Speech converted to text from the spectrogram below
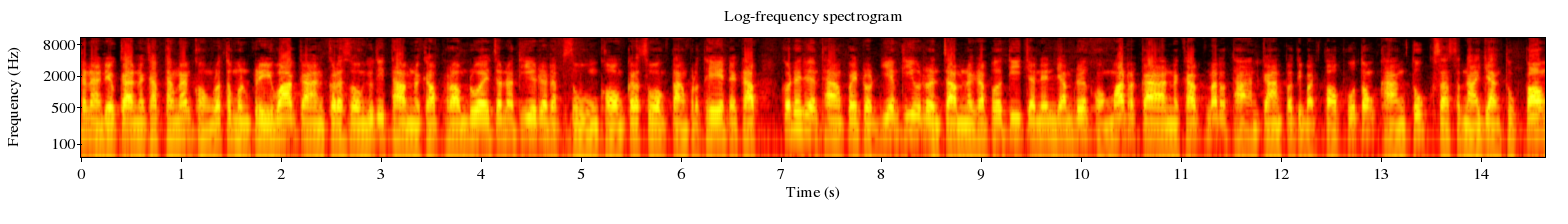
ขณะเดียวกันนะครับทางด้านของรัฐมนตรีว่าการกระทรวงยุติธรรมนะครับ พร้อมด้วยเจ้าหน้าที่ระดับสูงของกระทรวงต่างประเทศนะครับ ก็ได้เดินทางไปตรวจเยี่ยมที่เรือนจำนะครับ เพื่อที่จะเน้นย้ำเรื่องของมาตรการนะครับ มาตรฐานการปฏิบัติต่อผู้ต้องขังทุกศาสนาอย่างถูกต้อง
